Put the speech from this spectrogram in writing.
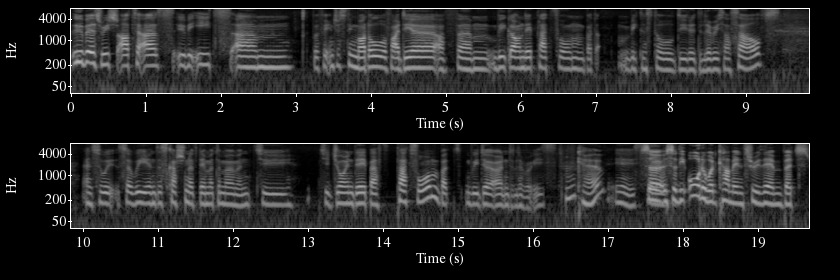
Uber has reached out to us. Uber Eats um, with an interesting model of idea of um, we go on their platform, but we can still do the deliveries ourselves. And so, we, so we're in discussion with them at the moment to to join their platform, but we do our own deliveries. Okay. Yes. So, so the order would come in through them, but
